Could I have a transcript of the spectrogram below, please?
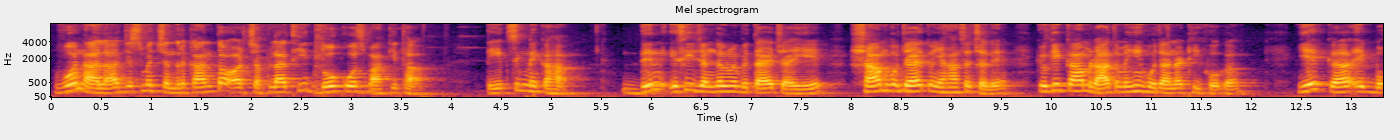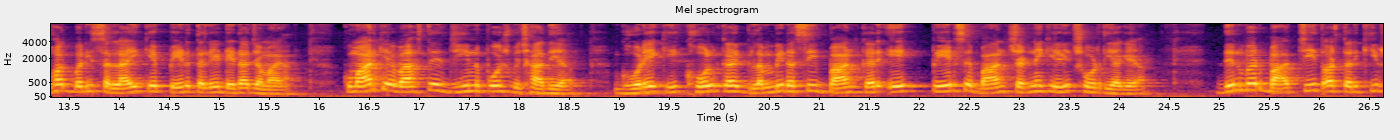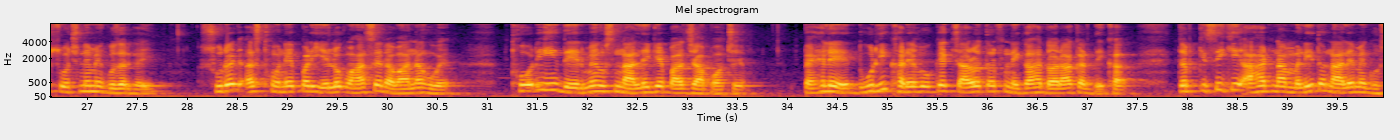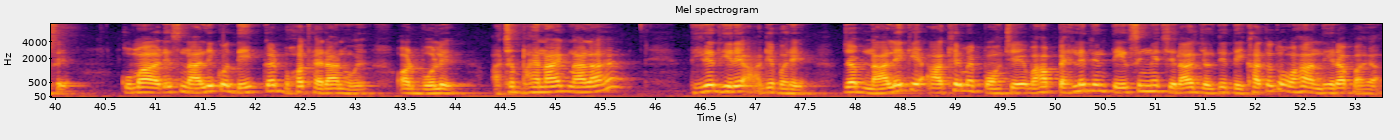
वो नाला, जिसमें चंद्रकांता और चपला थी, दो कोस बाकी था। तेज सिंह ने कहा, दिन इसी जंगल में बिताया चाहिए, शाम हो जाए तो यहाँ से चले, क्योंकि काम रात में ही हो जाना ठीक होगा। ये कह एक बहुत बड़ी सलाई के पेड़ तले डेरा जमाया। कुमार के वास्ते जीन पोष बिछा दिया। घोड़े की खोल कर लंबी रस्सी बाँध कर एक पेड़ से बाँध चढ़ने के लिए छोड़ दिया गया। दिन भर बातचीत और तरकीब सोचने में गुजर गई। सूरज अस्त होने पर ये लोग वहाँ से रवाना हुए। थोड़ी ही देर में उस नाले के पास जा पहुँचे। पहले दूर ही खड़े होकर चारों तरफ़ निगाह दौड़ा कर देखा। जब किसी की आहट ना मिली तो नाले में घुसे। कुमार इस नाले को देखकर बहुत हैरान हुए और बोले अच्छा भयानक नाला है। धीरे धीरे आगे बढ़े। जब नाले के आखिर में पहुँचे, वहाँ पहले दिन तेज सिंह ने चिराग जलते देखा था तो वहाँ अंधेरा पाया।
